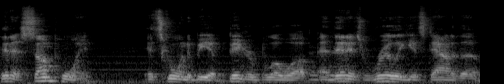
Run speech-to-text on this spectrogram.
then at some point it's going to be a bigger blow up and then it really gets down to the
